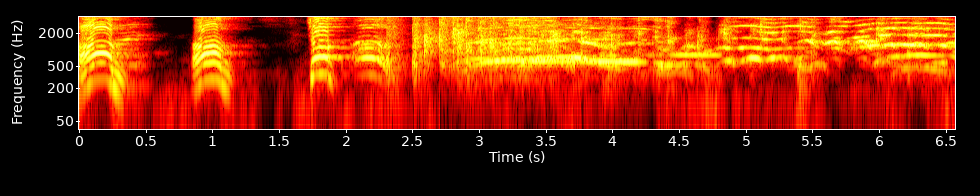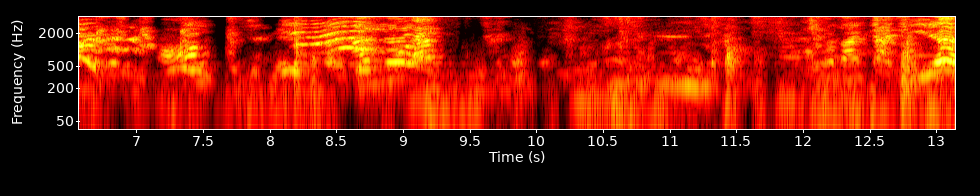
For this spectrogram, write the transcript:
พร้อมพร้อมชกอย่ารับเยอะอย่ายดีเด้อ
